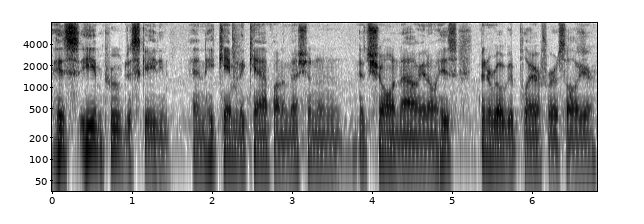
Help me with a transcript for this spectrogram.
his he improved his skating and he came into camp on a mission, and it's showing now. You know, he's been a real good player for us all year.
